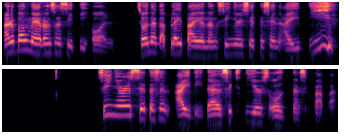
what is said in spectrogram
Ano bang meron sa City Hall? So nag-apply tayo ng Senior Citizen ID. Senior Citizen ID dahil 60 years old na si papa.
